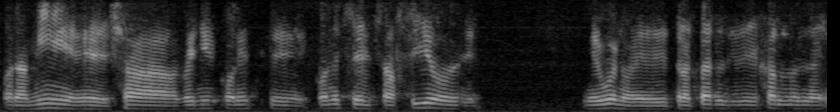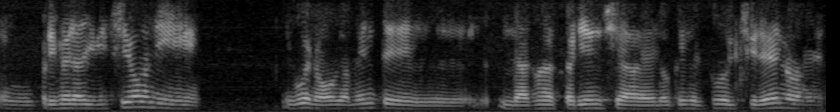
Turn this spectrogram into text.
para mí eh, ya venir con este con ese desafío de, de bueno, de tratar de dejarlo en, primera división y, bueno, obviamente la nueva experiencia de lo que es el fútbol chileno es,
